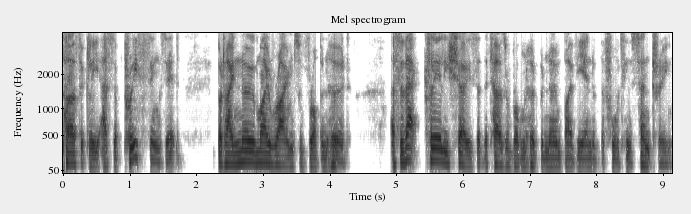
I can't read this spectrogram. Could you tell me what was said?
perfectly as the priest sings it, but I know my rhymes of Robin Hood. Uh, so that clearly shows that the tales of Robin Hood were known by the end of the 14th century.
